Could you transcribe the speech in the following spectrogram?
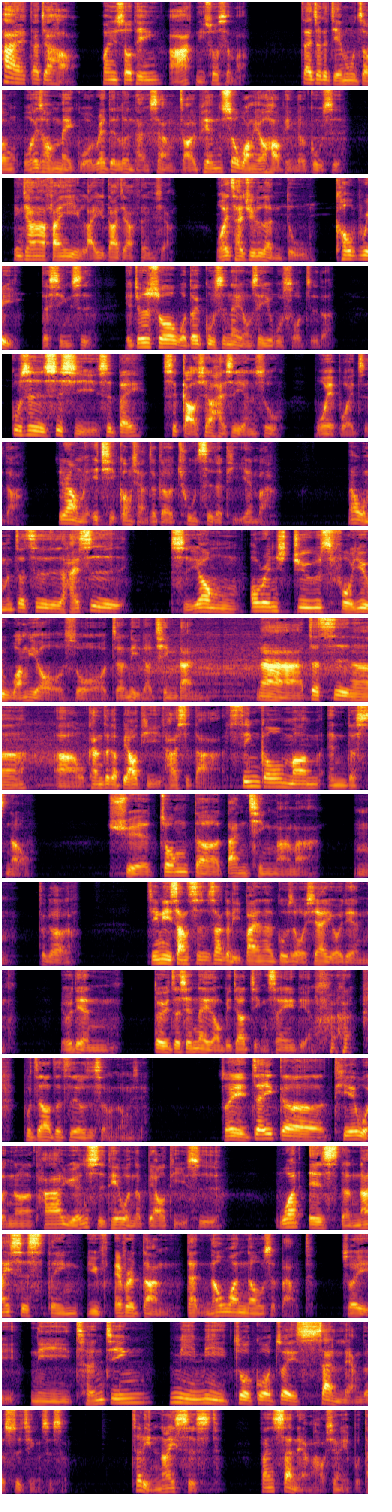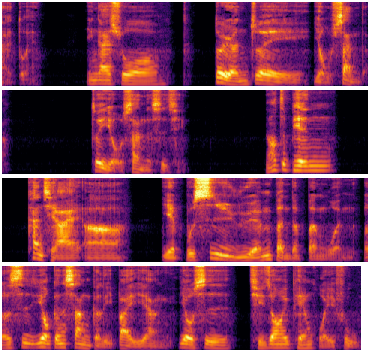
嗨，大家好，欢迎收听啊！你说什么？在这个节目中，我会从美国 Reddit 论坛上找一篇受网友好评的故事，并将它翻译来与大家分享。我会采取冷读 （cold read） 的形式，也就是说，我对故事内容是一无所知的。故事是喜是悲，是搞笑还是严肃，我也不会知道。就让我们一起共享这个初次的体验吧。那我们这次还是使用 Orange Juice for You 网友所整理的清单。那这次呢，啊，我看这个标题，它是打 Single Mom in the Snow，雪中的单亲妈妈。嗯，这个经历上次上个礼拜那个故事，我现在有一点，有一点对于这些内容比较谨慎一点。不知道这次又是什么东西，所以这一个贴文呢，它原始贴文的标题是 "What is the nicest thing you've ever done that no one knows about？" 所以你曾经秘密做过最善良的事情是什么？这里 "nicest" 翻善良好像也不太对，应该说对人最友善的。最友善的事情，然后这篇看起来啊，也不是原本的本文，而是又跟上个礼拜一样，又是其中一篇回复。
